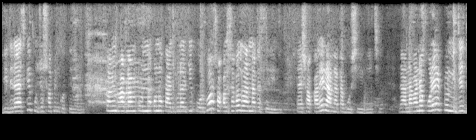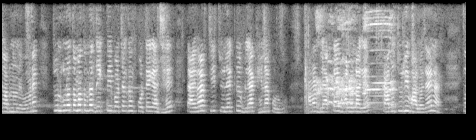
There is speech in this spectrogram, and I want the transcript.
দিদিরা আজকে পুজো শপিং করতে যাবে। তো আমি ভাবলাম অন্য কোনো কাজগুলো আর কি করব, সকাল সকাল রান্নাটা সেরে নিই। তাই সকালে রান্নাটা বসিয়ে দিয়েছি। রান্না বান্না করে একটু নিজের যত্ন নেব। মানে চুলগুলো তোমার তোমরা দেখতেই পাচ্ছ, একদম কটে গেছে। তাই ভাবছি চুলে একটু ব্ল্যাক হেনা করব। আমার ব্ল্যাকটাই ভালো লাগে, কালো চুলই ভালো যায় না? তো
